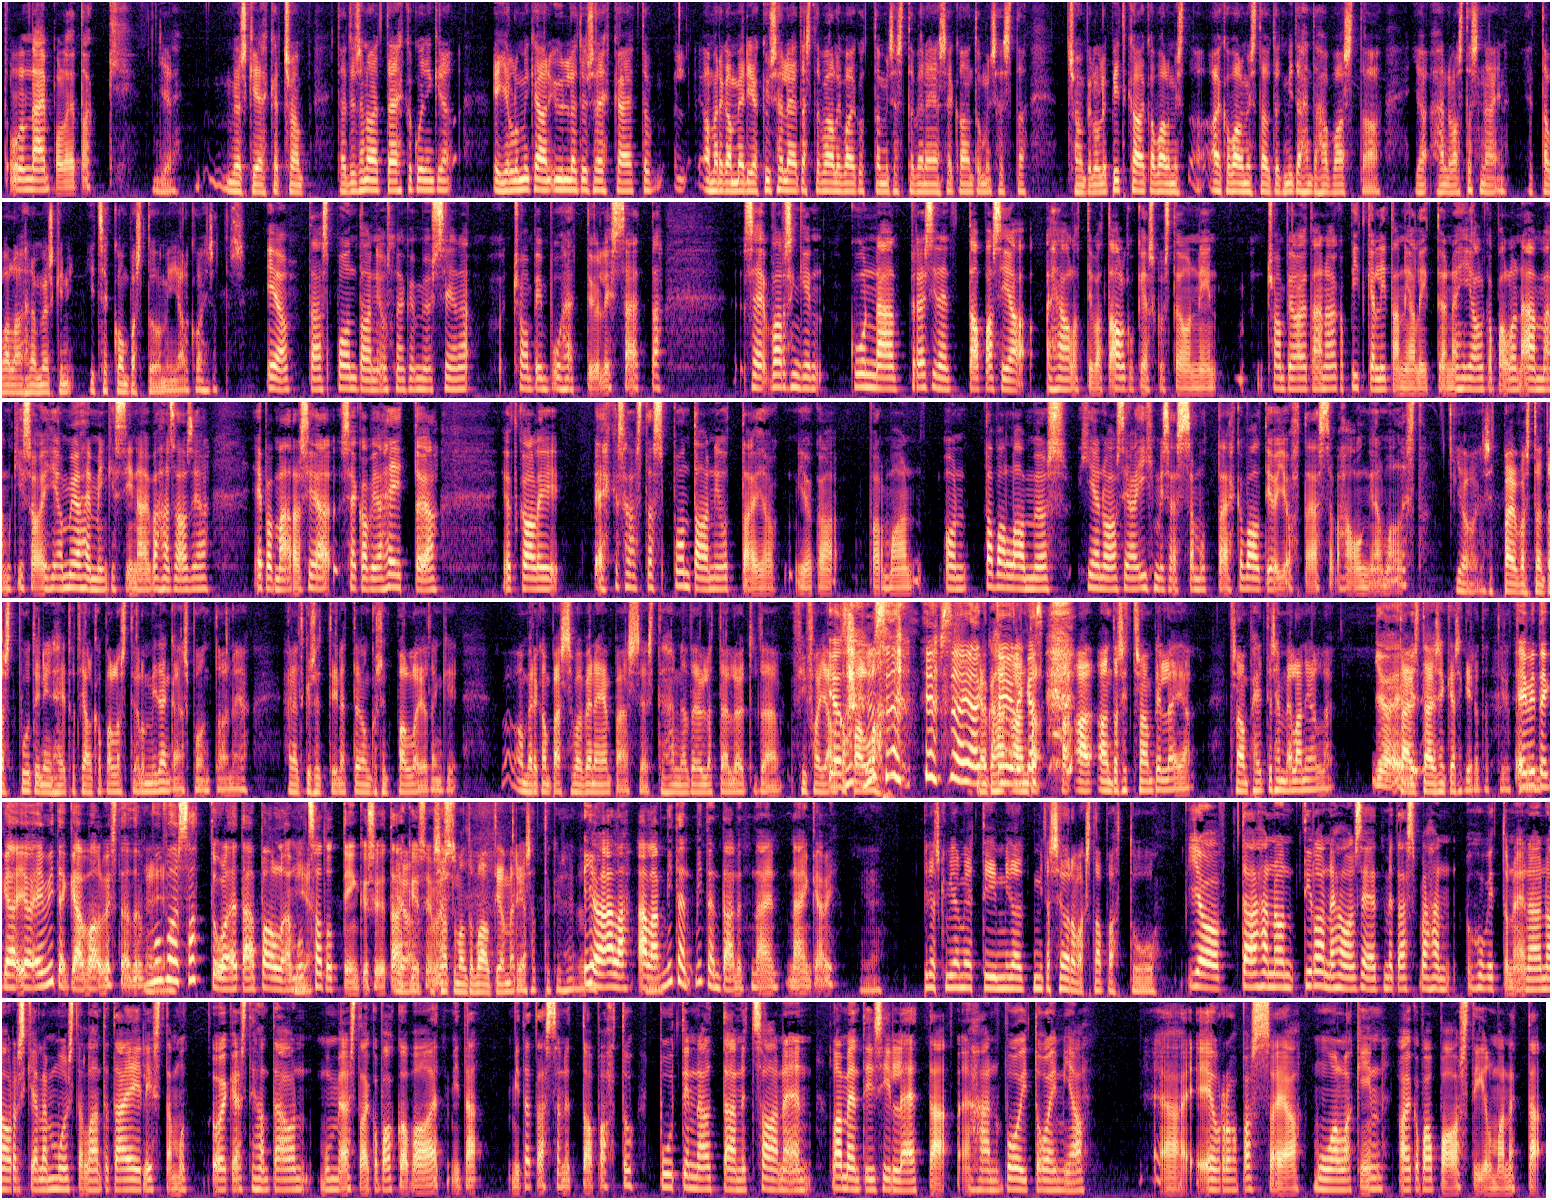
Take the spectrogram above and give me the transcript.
tullut näin paljon takkiin. Yeah. Myöskin ehkä Trump, täytyy sanoa, että ehkä kuitenkin ei ollut mikään yllätys ehkä, että Amerikan media kyselee tästä vaalivaikuttamisesta, Venäjän sekaantumisesta. Trumpilla oli pitkä aika, valmista, aika valmistautua, että mitä hän tähän vastaa, ja hän vastasi näin. Että tavallaan hän on myöskin itse kompastuu omiin jalkoihinsa tässä. Joo, tämä spontaanius näkyy myös siinä Trumpin puhetyylissä, että se varsinkin kun nämä presidentit tapasi ja he aloittivat alkukeskustelun, niin Trumpilla oli jotain aika pitkä litania liittyen näihin jalkapallon MM-kisoihin ja myöhemminkin siinä oli vähän sellaisia epämääräisiä sekavia heittoja, jotka oli ehkä sellaista spontaaniutta, joka varmaan on tavallaan myös hieno asia ihmisessä, mutta ehkä valtionjohtajassa vähän ongelmallista. Joo, ja sitten päinvastoin tästä Putinin heitot jalkapallosta ei ollut mitenkään spontaaneja. Häneltä kysyttiin, että onko nyt pallo jotenkin Amerikan päässä vai Venäjän päässä, ja sitten häneltä yllättäen löytyi tämä FIFA-jalkapallo, se on joka hän antoi, antoi sitten Trumpille, ja Trump heitti sen Melanialle Joo, ei, Täys, täysin käsikirjoitettu juttu. Ei mitenkään, joo, ei mitenkään valmisteltu. Mun vaan sattuu olemaan tämä pallo ja mut satuttiin kysyä tämä joo, kysymys. Sattumalta valtiomeria sattui kysyä. Joo, älä, älä. Mm. Miten, miten tämä nyt näin, näin kävi? Yeah. Pitäisikö vielä miettiä, mitä, mitä seuraavaksi tapahtuu? Joo, tämähän on, tilannehan on se, että me tässä vähän huvittuneena ja nauriskielellä muistellaan tätä eilistä, mutta oikeastihan tämä on mun mielestä aika vakavaa, että mitä, mitä tässä nyt tapahtuu. Putin näyttää nyt saaneen lamentin sille, että hän voi toimia Euroopassa ja muuallakin aika vapaasti ilman, että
